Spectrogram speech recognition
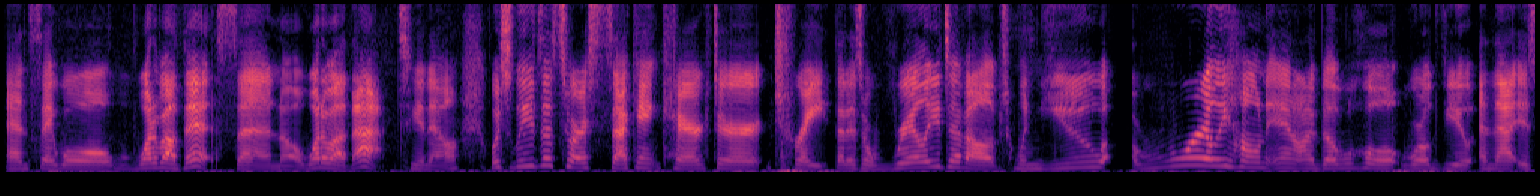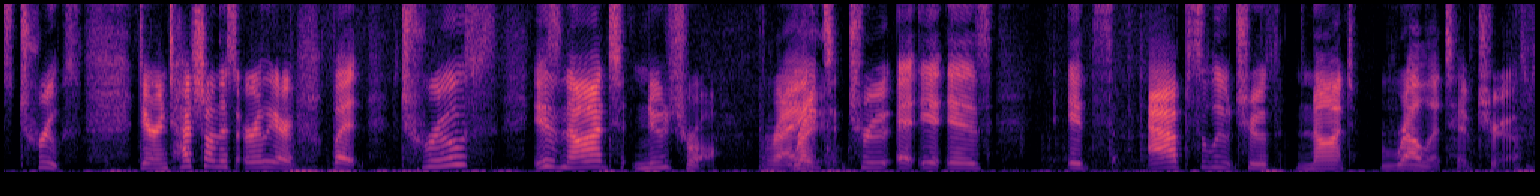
and say, well, what about this? And uh, what about that? You know, which leads us to our second character trait that is really developed when you really hone in on a biblical worldview, and that is truth. Darren touched on this earlier, but truth is not neutral, right? Right. True, it is, it's absolute truth, not relative truth.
